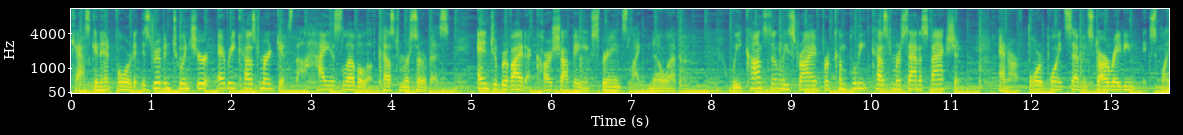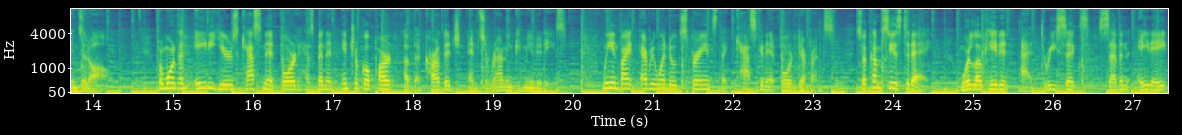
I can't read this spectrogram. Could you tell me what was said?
Caskinette Ford is driven to ensure every customer gets the highest level of customer service and to provide a car shopping experience like no other. We constantly strive for complete customer satisfaction, and our 4.7 star rating explains it all. For more than 80 years, Caskinette Ford has been an integral part of the Carthage and surrounding communities. We invite everyone to experience the Caskinette Ford difference. So come see us today. We're located at 36788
